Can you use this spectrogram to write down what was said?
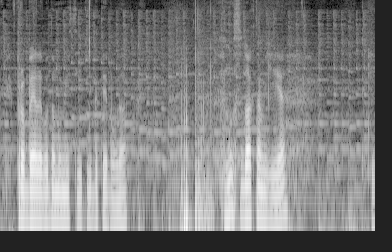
пробили в одному місці, який би ти був, да? Ну, судак там є. Такий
